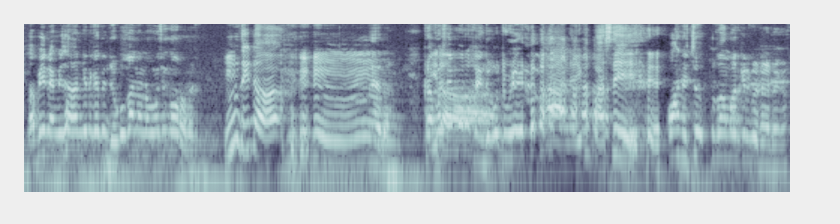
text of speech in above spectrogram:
Tapi nek misalkan kene katen Joko kan ana wong sing Mas. hmm tidak Iya. Gak pasti moro kayak Joko duwe. ah lah, itu pasti Wah nih cuk, tukang parkir gue kadang-kadang.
